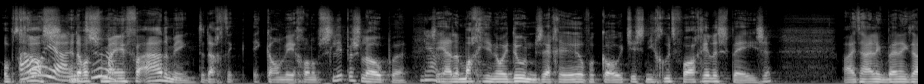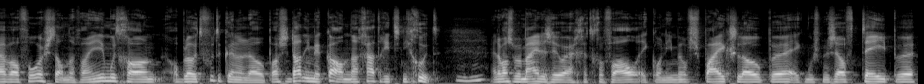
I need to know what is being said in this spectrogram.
op het oh gras. en dat was voor mij een verademing. Toen dacht ik, ik kan weer gewoon op slippers lopen. Ja, zeg, ja dat mag je nooit doen, zeggen heel veel coaches. Niet goed voor Achillespezen. Maar uiteindelijk ben ik daar wel voorstander van. Je moet gewoon op blote voeten kunnen lopen. Als je dat niet meer kan, dan gaat er iets niet goed. Mhm. En dat was bij mij dus heel erg het geval. Ik kon niet meer op spikes lopen. Ik moest mezelf tapen.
